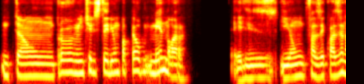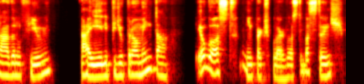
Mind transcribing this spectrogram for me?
Então, provavelmente eles teriam um papel menor. Eles iam fazer quase nada no filme. Aí ele pediu para aumentar. Eu gosto, em particular, gosto bastante.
